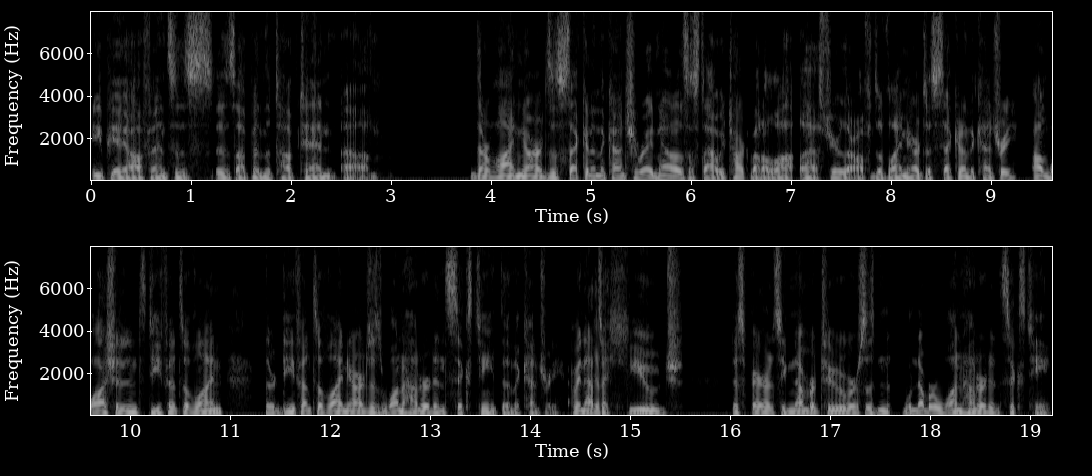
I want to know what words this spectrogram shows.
EPA offense is is up in the top ten. Um, their line yards is second in the country right now. Is a stat we talked about a lot last year. Their offensive line yards is second in the country. On Washington's defensive line, their defensive line yards is 116th in the country. I mean, that's yep. a huge disparity. Number two versus n- number 116.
